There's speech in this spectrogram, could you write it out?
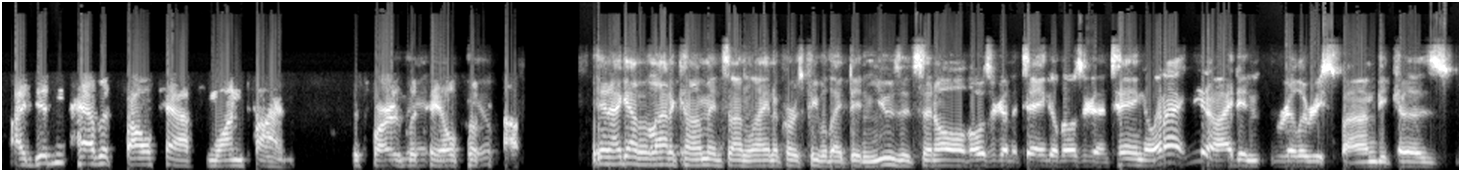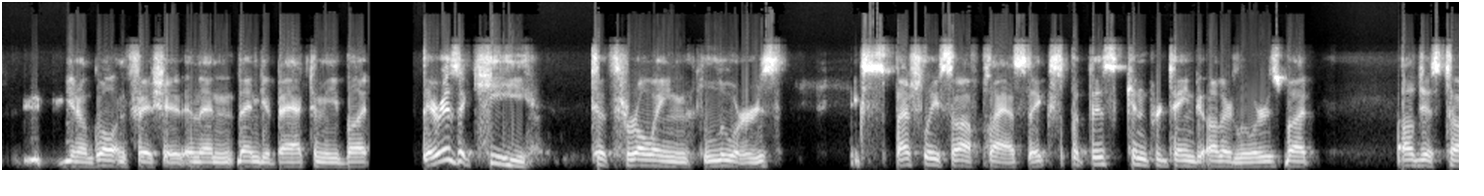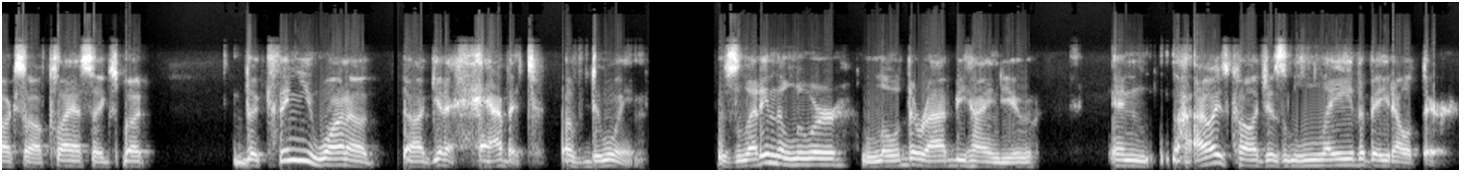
I didn't have it foul cast one time as far as the tails hooked up. And I got a lot of comments online. Of course, people that didn't use it said, "Oh, those are going to tangle. Those are going to tangle." And I, you know, I didn't really respond because, you know, go out and fish it and then then get back to me. But there is a key to throwing lures, especially soft plastics. But this can pertain to other lures. But I'll just talk soft plastics. But the thing you want to uh, get a habit of doing is letting the lure load the rod behind you and I always call it just lay the bait out there.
